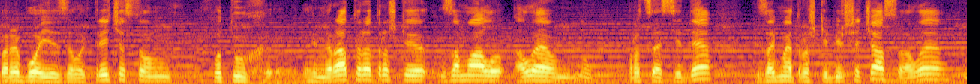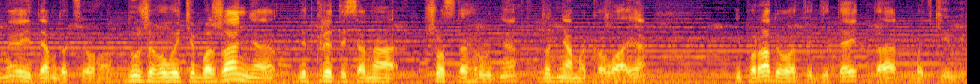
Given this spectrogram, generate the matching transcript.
перебої з електричеством, потух генератора трошки замало, але ну, процес іде. Займе трошки більше часу, але ми йдемо до цього. Дуже велике бажання відкритися на 6 грудня до Дня Миколая і порадувати дітей та батьків їх.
